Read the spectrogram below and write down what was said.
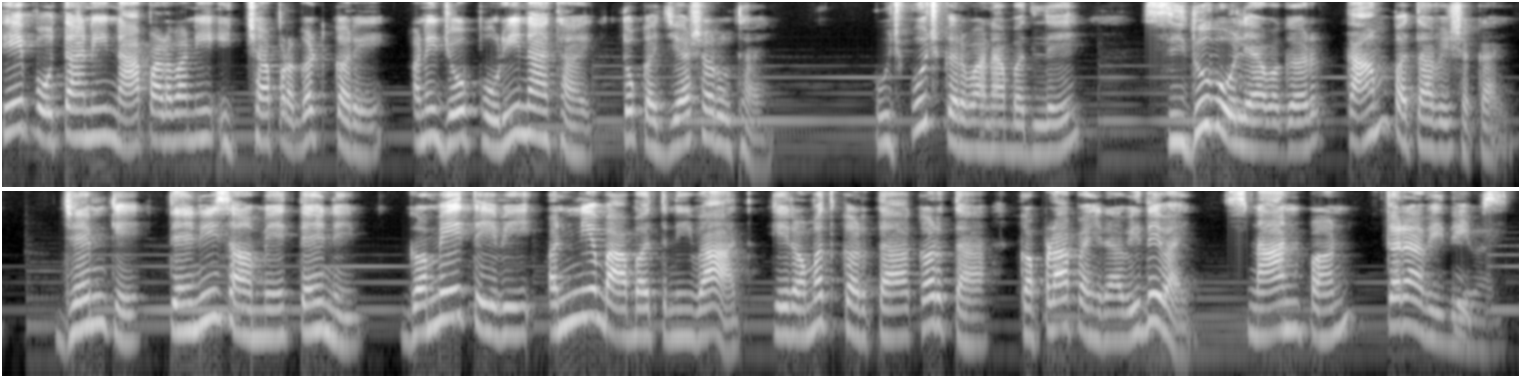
તે પોતાની ના પાડવાની ઈચ્છા પ્રગટ કરે અને જો પૂરી ના થાય તો કજિયા શરૂ થાય. પૂછપૂછ કરવાના બદલે સીધું બોલ્યા વગર કામ પતાવી શકાય. જેમ કે તેની સામે તેને ગમે તેવી અન્ય બાબતની વાત કે રમત કરતા કરતા કપડાં પહેરાવી દેવાય. સ્નાન પણ કરાવી દેવાય.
